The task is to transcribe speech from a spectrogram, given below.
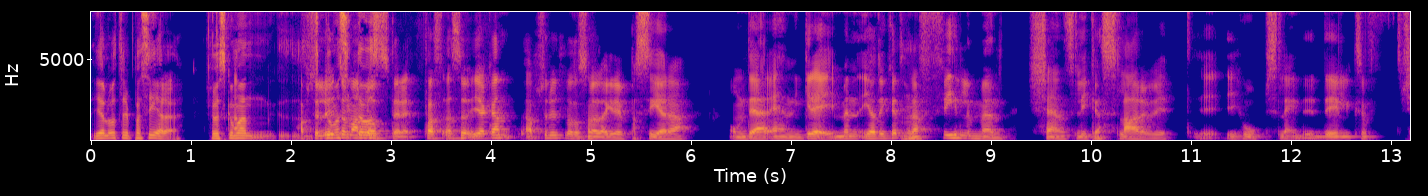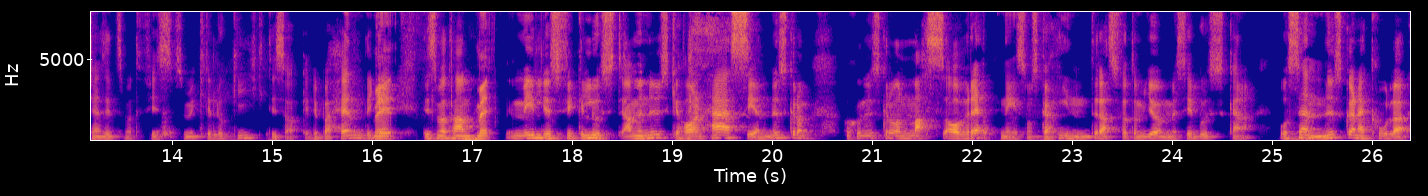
jag låter det passera. För ska man... Absolut om ska man man sitta och... låter det, fast alltså jag kan absolut låta sådana där grejer passera om det är en grej, men jag tycker att Mm. hela filmen känns lika slarvigt ihopslängd. Det är liksom, det känns inte som att det finns så mycket logik till saker. Det bara händer Men- grejer. Det är som att han, men- Milius fick lust. Ja men nu ska jag ha den här scenen. Nu ska de, nu ska det vara en massavrättning som ska hindras för att de gömmer sig i buskarna. Och sen, nu ska den här coola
